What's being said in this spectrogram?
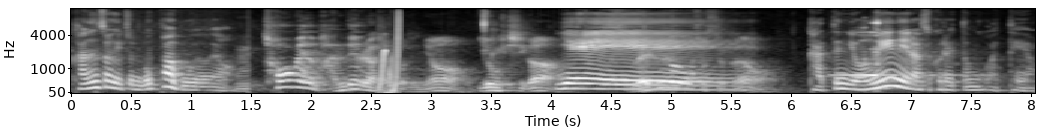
가능성이 좀 높아 보여요. 음, 처음에는 반대를 하셨거든요. 이용식 씨가. 예. 왜 그러셨을까요? 같은 연예인이라서 그랬던 것 같아요.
